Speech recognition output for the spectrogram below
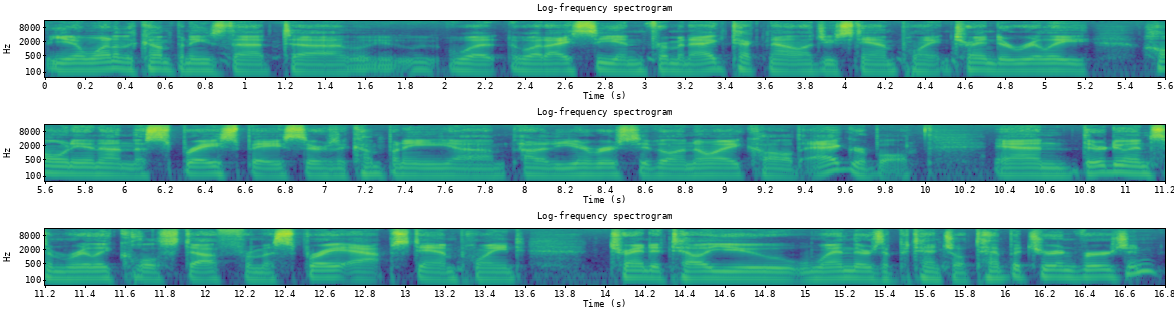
You know, one of the companies that uh, what what I see in from an ag technology standpoint, trying to really hone in on the spray space. There's a company uh, out of the University of Illinois called Agrible, and they're doing some really cool stuff from a spray app standpoint trying to tell you when there's a potential temperature inversion,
